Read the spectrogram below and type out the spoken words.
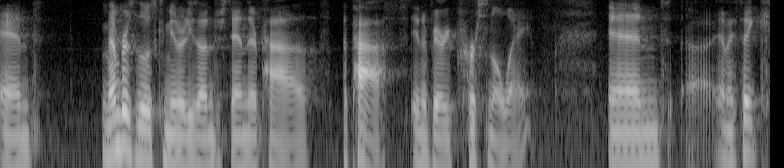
and members of those communities understand their path, pasts in a very personal way. and uh, and I think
